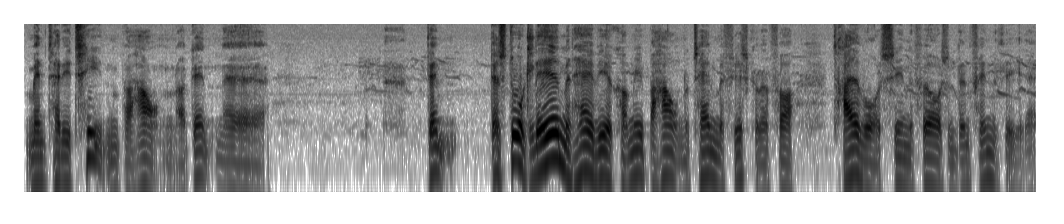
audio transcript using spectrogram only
mentaliteten på havnen og den, øh, den, den store glæde, man havde ved at komme ind på havnen og tale med fiskerne for 30 år siden, 40 år siden, den findes ikke i dag.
